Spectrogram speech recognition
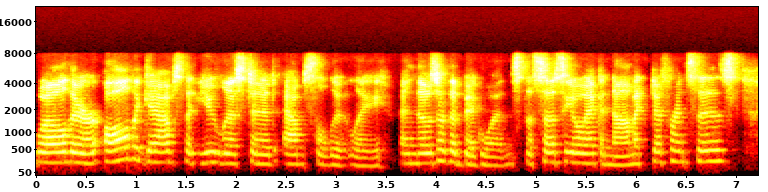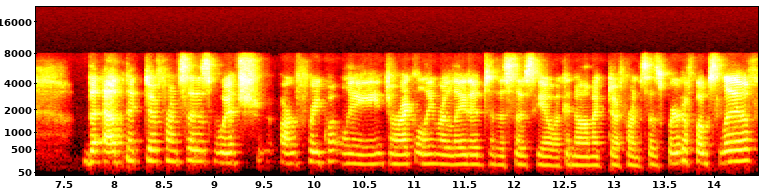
Well, there are all the gaps that you listed, absolutely. And those are the big ones the socioeconomic differences, the ethnic differences, which are frequently directly related to the socioeconomic differences. Where do folks live?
